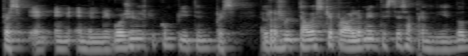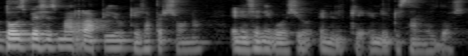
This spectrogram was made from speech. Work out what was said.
pues en, el negocio en el que compiten, pues el resultado es que probablemente estés aprendiendo dos veces más rápido que esa persona en ese negocio en el que, en el que están los dos.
